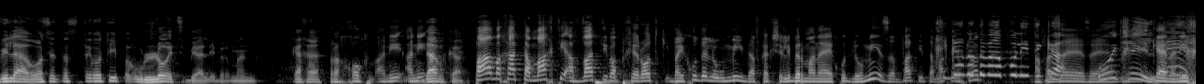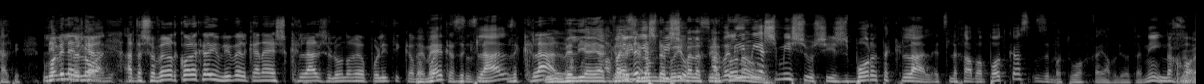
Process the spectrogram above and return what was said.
בשביל להרוס את הסטריאוטיפ, הוא לא הצביע ליברמן. ככה, רחוק. אני, אני, דווקא. פעם אחת תמכתי, עבדתי בבחירות, באיחוד הלאומי, דווקא כשליברמן היה איחוד לאומי, אז עבדתי, תמכתי הגענו בבחירות. לדבר על פוליטיקה. זה- זה... הוא התחיל. כן, אני התחלתי. לי לא, ולאלקנה, אני- אתה שובר את כל הכללים, לי ואלקנה יש כלל שלא מדברים על פוליטיקה באמת? בפודקאסט זה הזה. כלל? זה כלל. ולי היה אבל כלל אם שלא יש מדברים מישהו- על הסרטון אבל אם ההוא. יש מישהו שישבור את הכלל אצלך בפודקאסט, זה בטוח חייב להיות אני. נכון.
